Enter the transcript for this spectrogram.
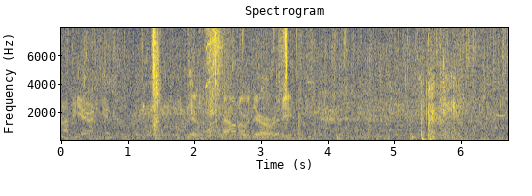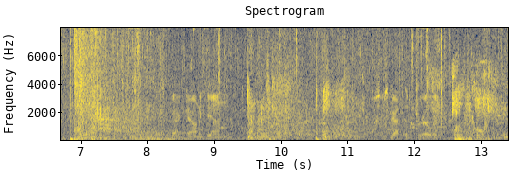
I'm here, I'm here. There's one down over there already. Back down again. She's got the drilling.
